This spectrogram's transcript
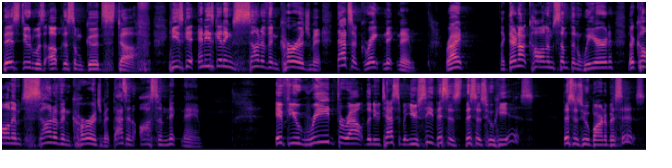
this dude was up to some good stuff. He's get and he's getting son of encouragement. That's a great nickname, right? Like they're not calling him something weird. They're calling him son of encouragement. That's an awesome nickname. If you read throughout the New Testament, you see this is this is who he is. This is who Barnabas is.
